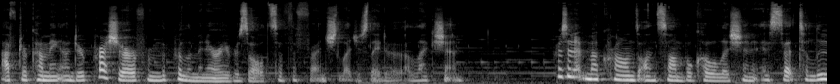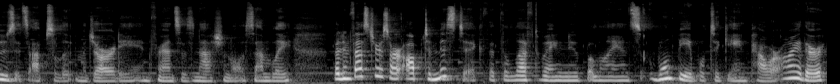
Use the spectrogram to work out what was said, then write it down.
after coming under pressure from the preliminary results of the French legislative election. President Macron's Ensemble coalition is set to lose its absolute majority in France's National Assembly, but investors are optimistic that the left wing NUP alliance won't be able to gain power either,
